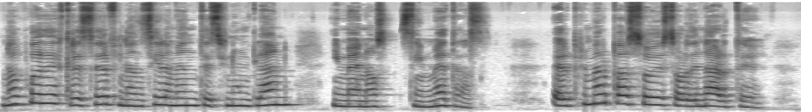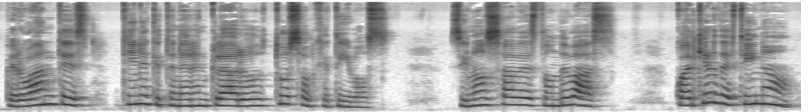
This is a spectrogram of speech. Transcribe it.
No puedes crecer financieramente sin un plan y menos sin metas. El primer paso es ordenarte, pero antes tiene que tener en claro tus objetivos. Si no sabes dónde vas, cualquier destino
